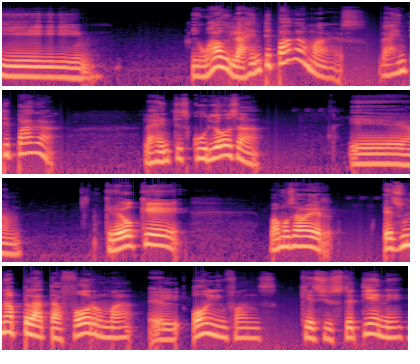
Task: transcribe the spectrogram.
Y, y wow, y la gente paga más. La gente paga. La gente es curiosa. Eh, creo que, vamos a ver, es una plataforma, el OnlyFans, que si usted tiene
